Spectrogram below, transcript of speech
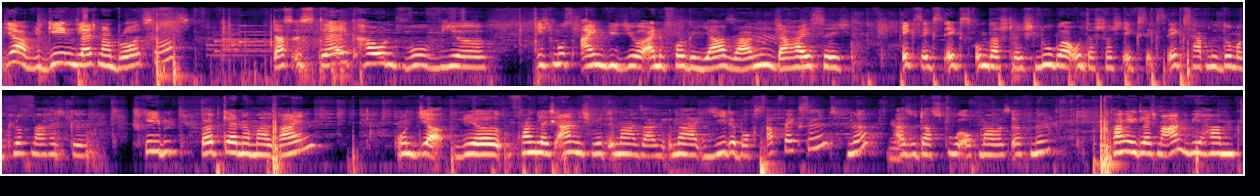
Ja, wir gehen gleich mal Brawl Stars. Das ist der Account, wo wir. Ich muss ein Video, eine Folge Ja sagen. Da heiße ich xxx-luba-xxx. Hab eine dumme Clubnachricht geschrieben. Hört gerne mal rein. Und ja, wir fangen gleich an. Ich würde immer sagen, immer jede Box abwechselnd. Ne? Ja. Also darfst du auch mal was öffnen. Fangen wir gleich mal an. Wir haben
